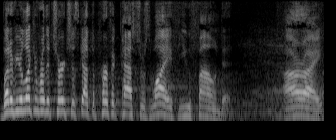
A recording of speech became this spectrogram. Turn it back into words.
But if you're looking for the church that's got the perfect pastor's wife, you found it. All right.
